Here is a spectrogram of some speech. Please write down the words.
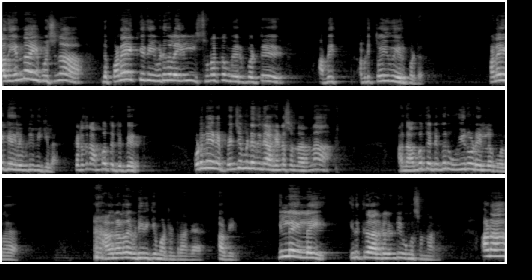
அது என்ன ஆகி போச்சுன்னா இந்த பணையக்கதி விடுதலையில் சுணக்கம் ஏற்பட்டு அப்படி அப்படி தொய்வு ஏற்பட்டது. பணையக்கதியில் விடுவிக்கல. கிட்டத்தட்ட ஐம்பத்தெட்டு பேர். உடனே பெஞ்சமின் நெதன்யாகு என்ன சொன்னார்னா அந்த ஐம்பத்தெட்டு பேர் உயிரோடு இல்லை போல. அதனால தான் விடுவிக்க மாட்டேன்றாங்க அப்படின்னு. இல்லை இல்லை இருக்கிறார்கள் என்று இவங்க சொன்னாங்க. ஆனால்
